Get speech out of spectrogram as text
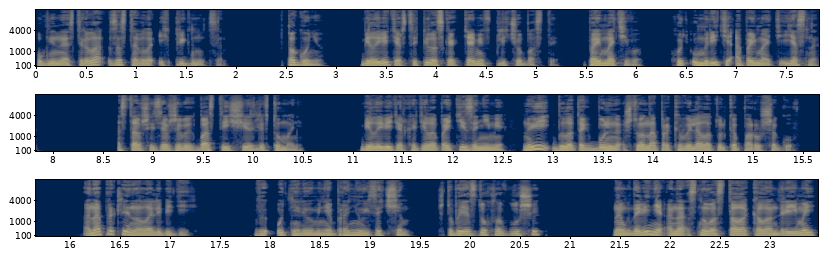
Огненная стрела заставила их пригнуться. «В погоню!» Белый ветер цепилась когтями в плечо Басты. «Поймать его! Хоть умрите, а поймайте, ясно?» Оставшиеся в живых Басты исчезли в тумане. Белый ветер хотела пойти за ними, но ей было так больно, что она проковыляла только пару шагов. Она проклинала лебедей. «Вы отняли у меня броню, и зачем? Чтобы я сдохла в глуши?» На мгновение она снова стала каландреймой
